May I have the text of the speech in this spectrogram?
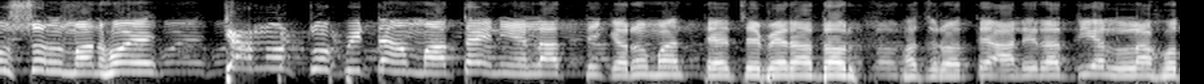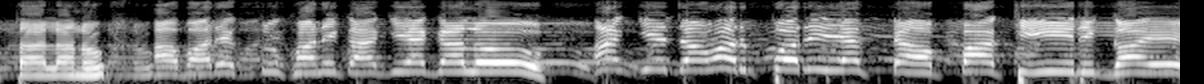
মুসলমান হয়ে কেন টুপিটা মাথায় নিয়ে লাত্তি কেন মারতে আছে বেরাদর? হজরতে আলী রাদি আল্লাহ তালানো আবার একটুখানি আগিয়ে গেল। আগিয়ে যাওয়ার পরে একটা পাখির গায়ে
